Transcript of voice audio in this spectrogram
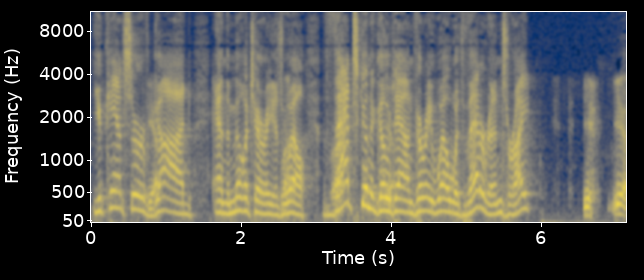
you can't serve God and the military as well." That's going to go down very well with veterans, right? Yeah, yeah.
